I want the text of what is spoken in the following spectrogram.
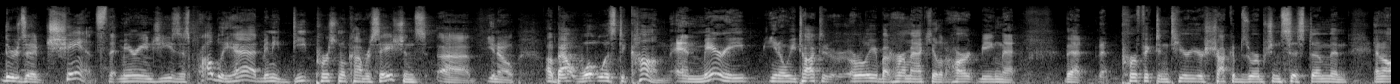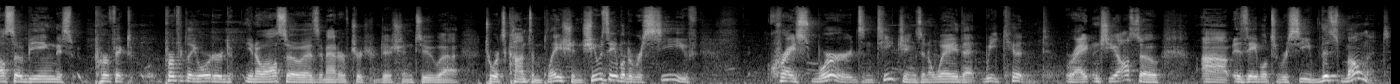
there's a chance that Mary and Jesus probably had many deep personal conversations, uh, you know, about what was to come. And Mary, you know, we talked earlier about her immaculate heart being that. That, that perfect interior shock absorption system and, and also being this perfect perfectly ordered you know also as a matter of church tradition to uh, towards contemplation she was able to receive Christ's words and teachings in a way that we couldn't, right? And she also uh, is able to receive this moment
